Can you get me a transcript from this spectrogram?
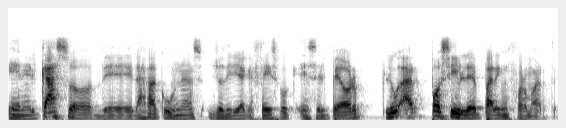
En el caso de las vacunas, yo diría que Facebook es el peor lugar posible para informarte.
